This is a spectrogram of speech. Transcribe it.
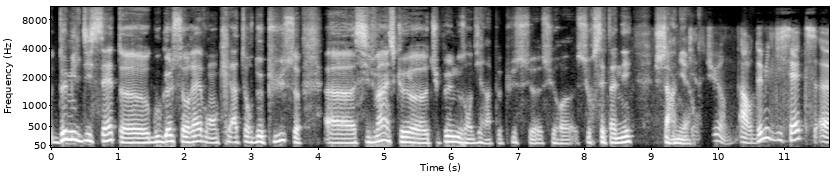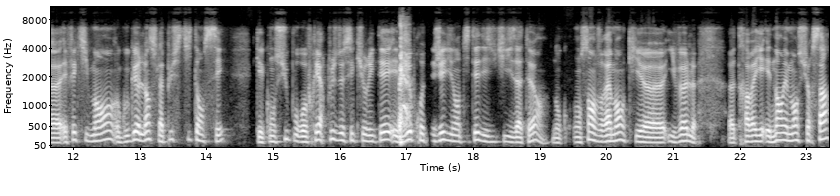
2017, Google se rêve en créateur de puces. Sylvain, est-ce que tu peux nous en dire un peu plus sur, sur cette année charnière? Bien sûr. Alors 2017, effectivement, Google lance la puce Titan C, qui est conçue pour offrir plus de sécurité et mieux protéger l'identité des utilisateurs. Donc, on sent vraiment qu'ils euh, veulent euh, travailler énormément sur ça.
